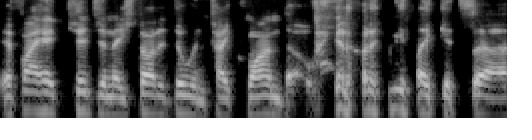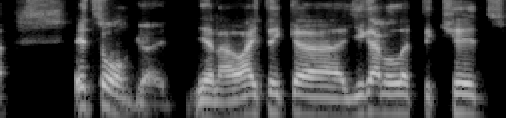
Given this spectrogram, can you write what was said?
if I had kids and they started doing taekwondo. You know what I mean? Like it's uh, it's all good. You know, I think uh, you got to let the kids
